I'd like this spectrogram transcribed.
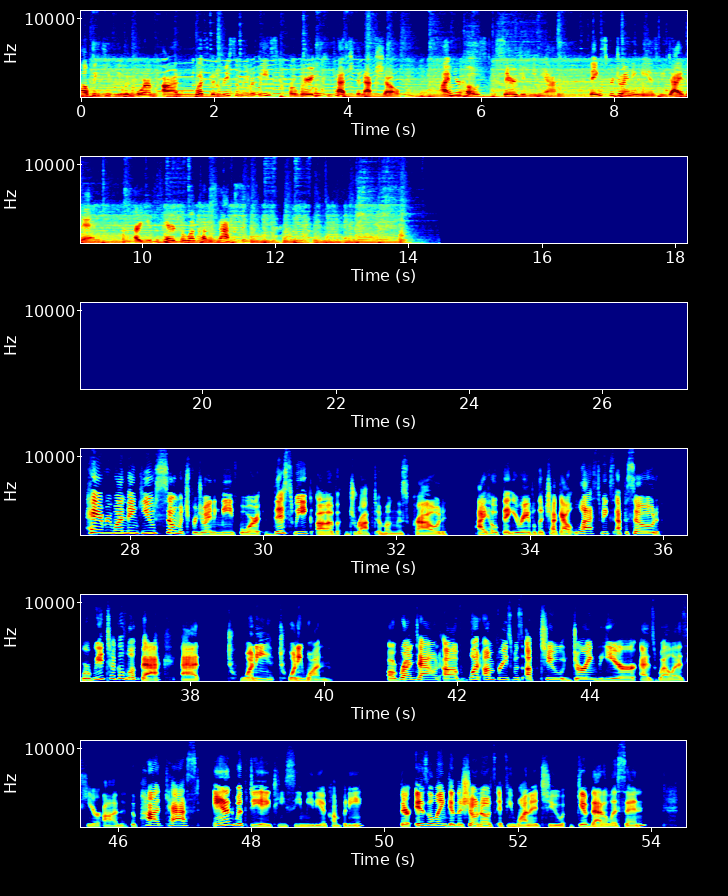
helping keep you informed on what's been recently released or where you can catch the next show. I'm your host, Sarah Jahemiak. Thanks for joining me as we dive in. Are you prepared for what comes next? Everyone, thank you so much for joining me for this week of Dropped Among This Crowd. I hope that you were able to check out last week's episode where we took a look back at 2021. A rundown of what Umphrey's was up to during the year, as well as here on the podcast and with DATC Media Company. There is a link in the show notes if you wanted to give that a listen.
